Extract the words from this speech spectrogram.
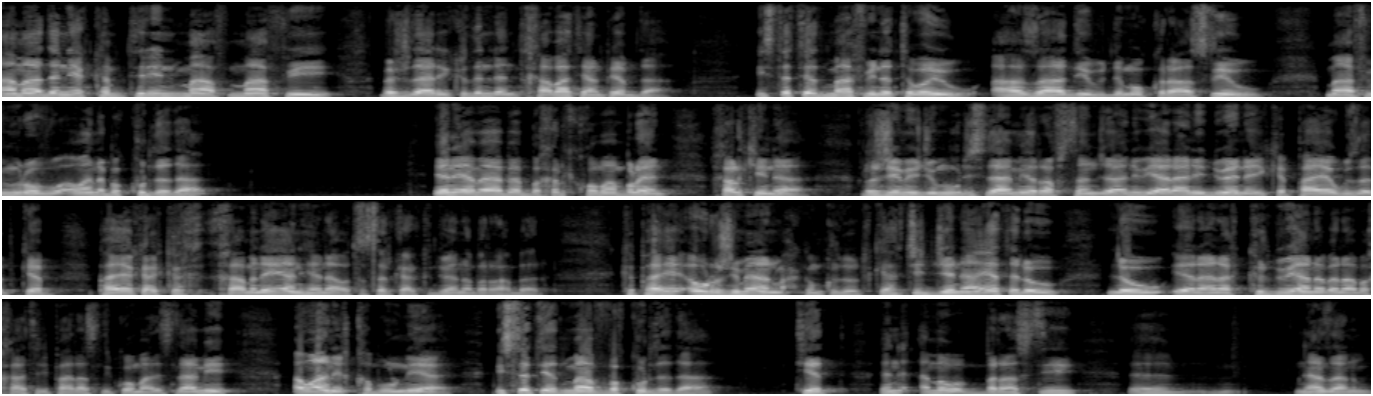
ئامادە نیە کەمترین ماف مافی بەشداریکردن لە انتخاباتیان پێ بدا ئیستا تێت مافی نەتەوەی و ئازادی و دموکراسی و مافی مرۆڤ و ئەوانە بە کوردەدا یعنی ئەمە بە بە خەڵکی خۆمان بڵێن خەڵکینە ڕژیمی جمهوری ئسلامی ڕەفسەنجانی و یارانی دوێنەی کە پایە گوزت کە پایەکە کە خامنەیان هێناوەتە سەرکار کردوێنە بەڕاهبەر کە پایە ئەو ڕژیمیان محکم کردو کارچی جنایەتە لەو لەو ئێرانە کردویانە بەنا بە خااتری پاراستنی کۆمار ئسلامی ئەوانی قبول نییە ئیستا تێت ماف بە کوردەدا تێت ئەمە بەڕاستی نازانم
